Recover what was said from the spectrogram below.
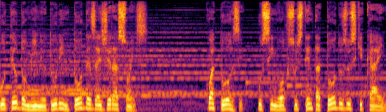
o teu domínio dura em todas as gerações. 14. O Senhor sustenta todos os que caem,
